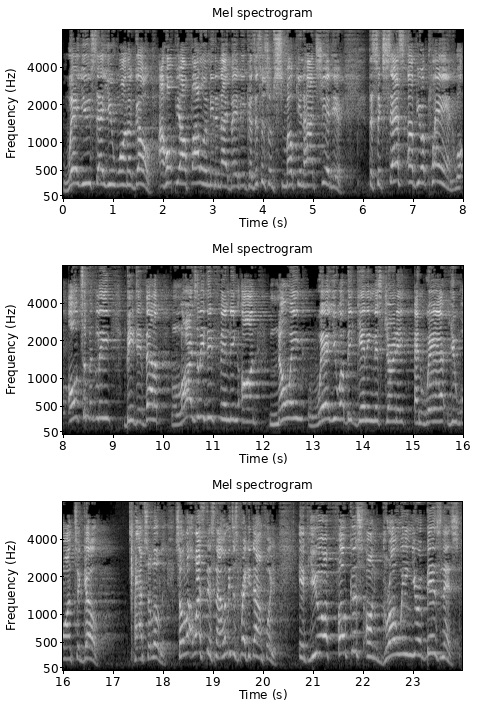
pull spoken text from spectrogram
where you say you want to go. I hope y'all following me tonight, baby, because this is some smoking hot shit here. The success of your plan will ultimately be developed largely depending on knowing where you are beginning this journey and where you want to go. Absolutely. So watch this now. Let me just break it down for you. If you are focused on growing your business,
